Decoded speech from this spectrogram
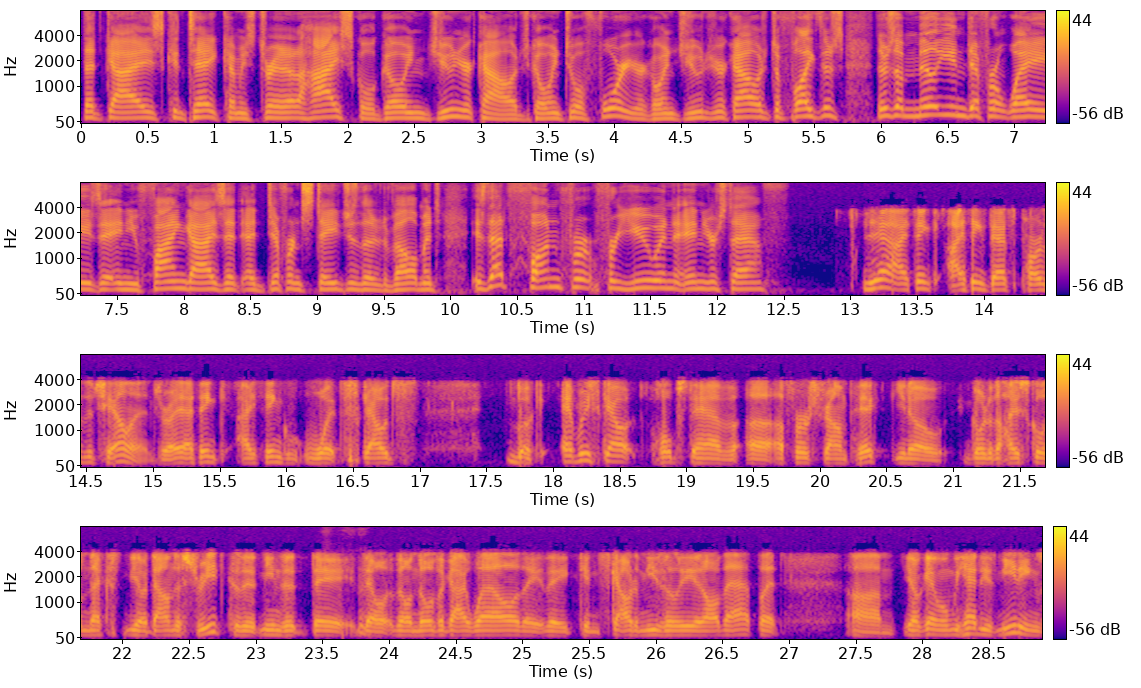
that guys can take coming straight out of high school, going junior college, going to a four year, going junior college to like there's there's a million different ways and you find guys at, at different stages of their development. Is that fun for, for you and, and your staff? Yeah, I think I think that's part of the challenge, right? I think I think what scouts look, every scout hopes to have a, a first round pick. You know, go to the high school next, you know, down the street because it means that they they'll they'll know the guy well. They they can scout him easily and all that. But um, you know, again, when we had these meetings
